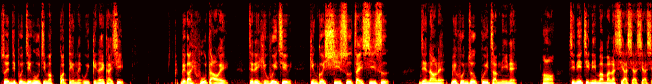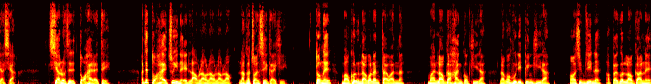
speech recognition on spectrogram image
所以日本政府即马决定呢，为今日开始要甲辅导诶。这个核废水经过稀释再稀释，然后呢，要分做几十年呢？哦，一年一年慢慢的下下下下下下落这个大海内底，啊，这大海的水呢会流流流流流流到全世界去。当然，冇可能流到咱台湾啦，咪流到韩国去啦，流到菲律宾去啦，哦，甚至呢，啊，包括流到呢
